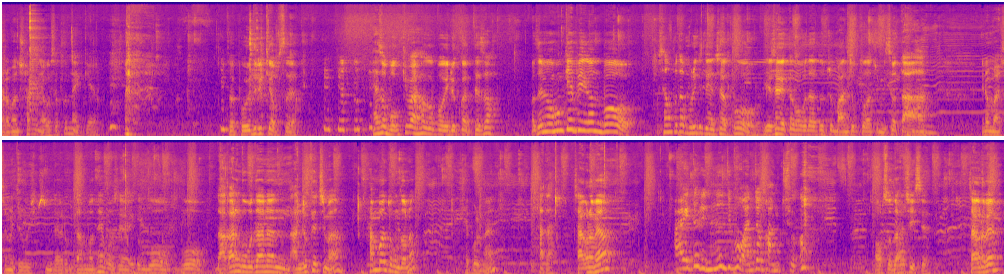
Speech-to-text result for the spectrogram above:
여러분 촬영 여기서 끝낼게요. 더 보여드릴 게 없어요. 해서 먹기만 하고 뭐 이럴 것 같아서 어쩌면 홈캠핑은 뭐 생각보다 분위기도 괜찮고 예상했던 것보다도 좀 만족도가 좀 있었다. 이런 말씀을 드리고 싶습니다. 여러분도 한번 해보세요. 이거 뭐, 뭐, 나가는 것보다는 안 좋겠지만, 한 번 정도는 해볼만 하다. 자, 그러면 아이들 있는 집은 완전 강추. 없어도 할 수 있어요. 자, 그러면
